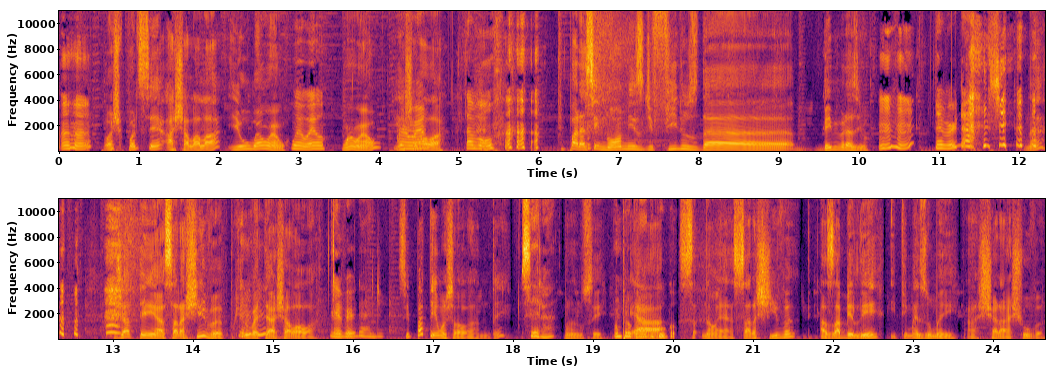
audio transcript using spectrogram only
Aham. Eu acho que pode ser a xalalá e o uéu uéu. Ué, ué. Uéu uéu e a Uéu, uéu. xalalá. Tá bom. Que parecem nomes de filhos da Baby Brasil, uhum. É verdade. né? Já tem a Sarashiva, por que não Uhum. vai ter a xalalá? É verdade. Se pá, tem uma xalalá, não tem? Será? Mano, eu não sei. Vamos procurar é a, no Google. Sa- Não, é a Sarashiva, a Zabelê e tem mais uma aí, a Xarachuva.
